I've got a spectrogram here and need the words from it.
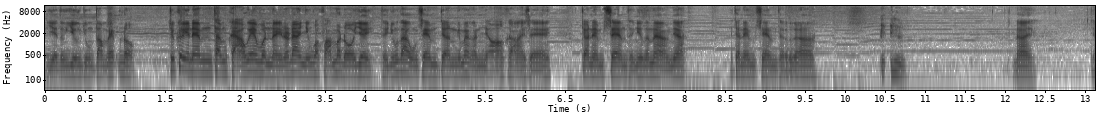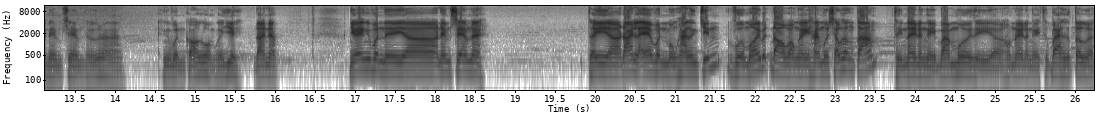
Về Tương Dương trung tâm ép đồ. Trước khi anh em tham khảo cái event này nó ra những vật phẩm và đồ gì Thì chúng ta cùng xem trên cái màn ảnh nhỏ. Khải sẽ cho anh em xem thử như thế nào nha. Cho anh em xem thử uh... Đây. Cho anh em xem thử là Anh Bình có gồm cái gì. Đây nè. Như anh Bình thì uh, anh em xem này thì à, đây là event mùng 2 tháng 9 Vừa mới bắt đầu vào ngày 26 tháng 8 Thì nay là ngày 30 thì à, hôm nay là ngày thứ ba thứ tư rồi.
